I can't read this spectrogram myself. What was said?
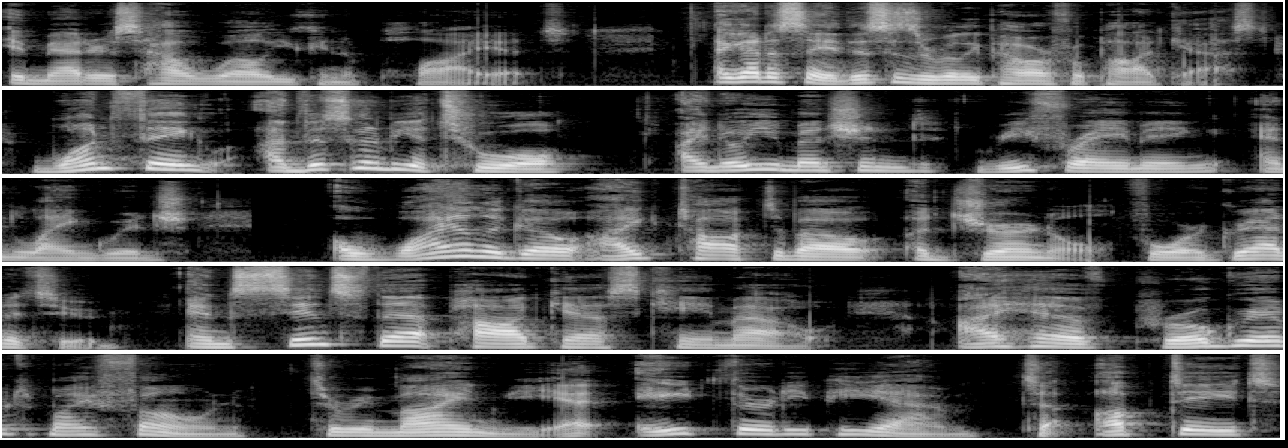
it matters how well you can apply it. I gotta say, this is a really powerful podcast. One thing, uh, this is gonna be a tool. I know you mentioned reframing and language. A while ago, I talked about a journal for gratitude. And since that podcast came out, I have programmed my phone to remind me at 8:30 p.m. to update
